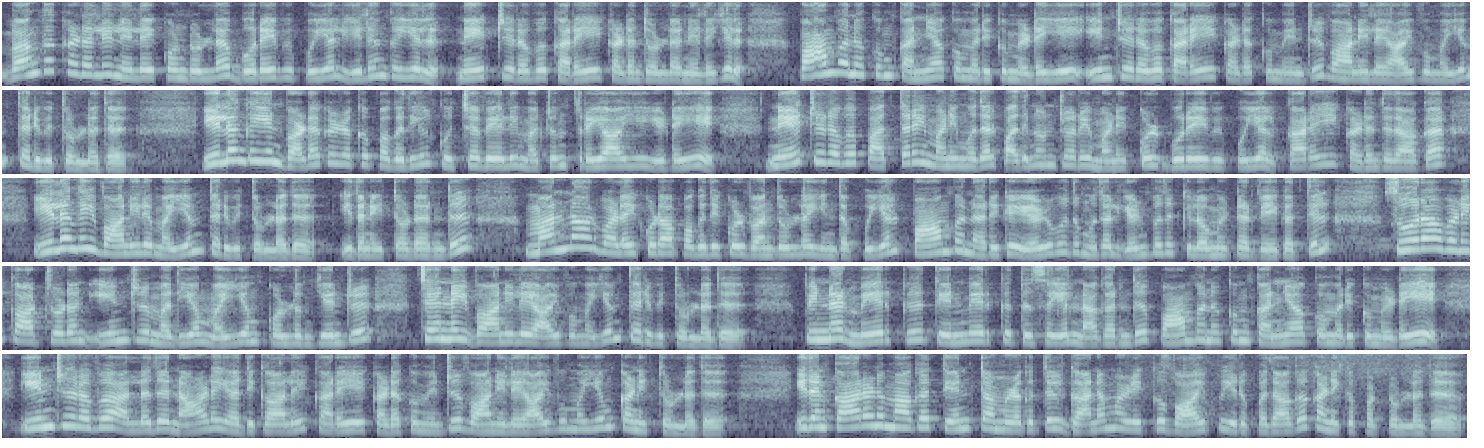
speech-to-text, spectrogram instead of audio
வங்கக்கடலில் நிலை கொண்டுள்ள புரேவி புயல் இலங்கையில் நேற்றிரவு கரையை கடந்துள்ள நிலையில் பாம்பனுக்கும் கன்னியாகுமரிக்கும் இடையே இன்றிரவு கரையை கடக்கும் என்று வானிலை ஆய்வு மையம் தெரிவித்துள்ளது. இலங்கையின் வடகிழக்கு பகுதியில் குச்சவேலி மற்றும் திரியாயி இடையே நேற்றிரவு பத்தரை மணி முதல் பதினொன்றரை மணிக்குள் புரேவி புயல் கரையை கடந்ததாக இலங்கை வானிலை மையம் தெரிவித்துள்ளது. இதனைத் தொடர்ந்து மன்னார் வளைகுடா பகுதிக்குள் வந்துள்ள இந்த புயல் பாம்பன் அருகே எழுபது முதல் எண்பது கிலோமீட்டர் வேகத்தில் சூறாவளி காற்றுடன் இன்று மதியம் மையம் கொள்ளும் என்று சென்னை வானிலை ஆய்வு மையம் தெரிவித்துள்ளது. பின்னர் மேற்கு தென்மேற்கு திசையில் நகர்ந்து பாம்பனுக்கும் கன்னியாகுமரிக்கும் இடையே இன்றிரவு அல்லது நாளை அதிகாலை கரையை கடக்கும் என்று வானிலை ஆய்வு மையம் கணித்துள்ளது. இதன் காரணமாக தென் தமிழகத்தில் கனமழைக்கு வாய்ப்பு இருப்பதாக கணிக்கப்பட்டுள்ளது.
